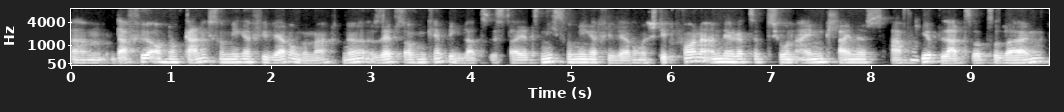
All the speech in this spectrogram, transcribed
ähm, dafür auch noch gar nicht so mega viel Werbung gemacht. Ne? Selbst auf dem Campingplatz ist da jetzt nicht so mega viel Werbung. Es steht vorne an der Rezeption ein kleines A4-Blatt sozusagen.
